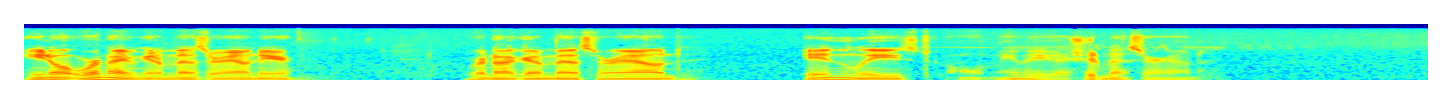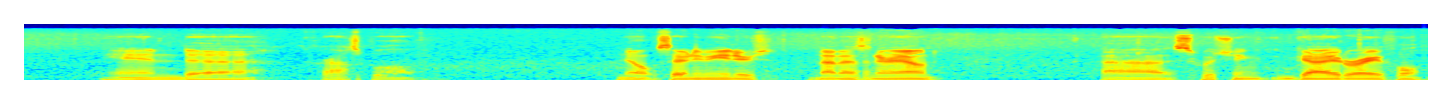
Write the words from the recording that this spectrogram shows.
You know what? We're not even going to mess around here. We're not going to mess around in the least. Oh, maybe I should mess around. And uh, crossbow. No, 70 meters. Not messing around. Uh, switching guide rifle.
